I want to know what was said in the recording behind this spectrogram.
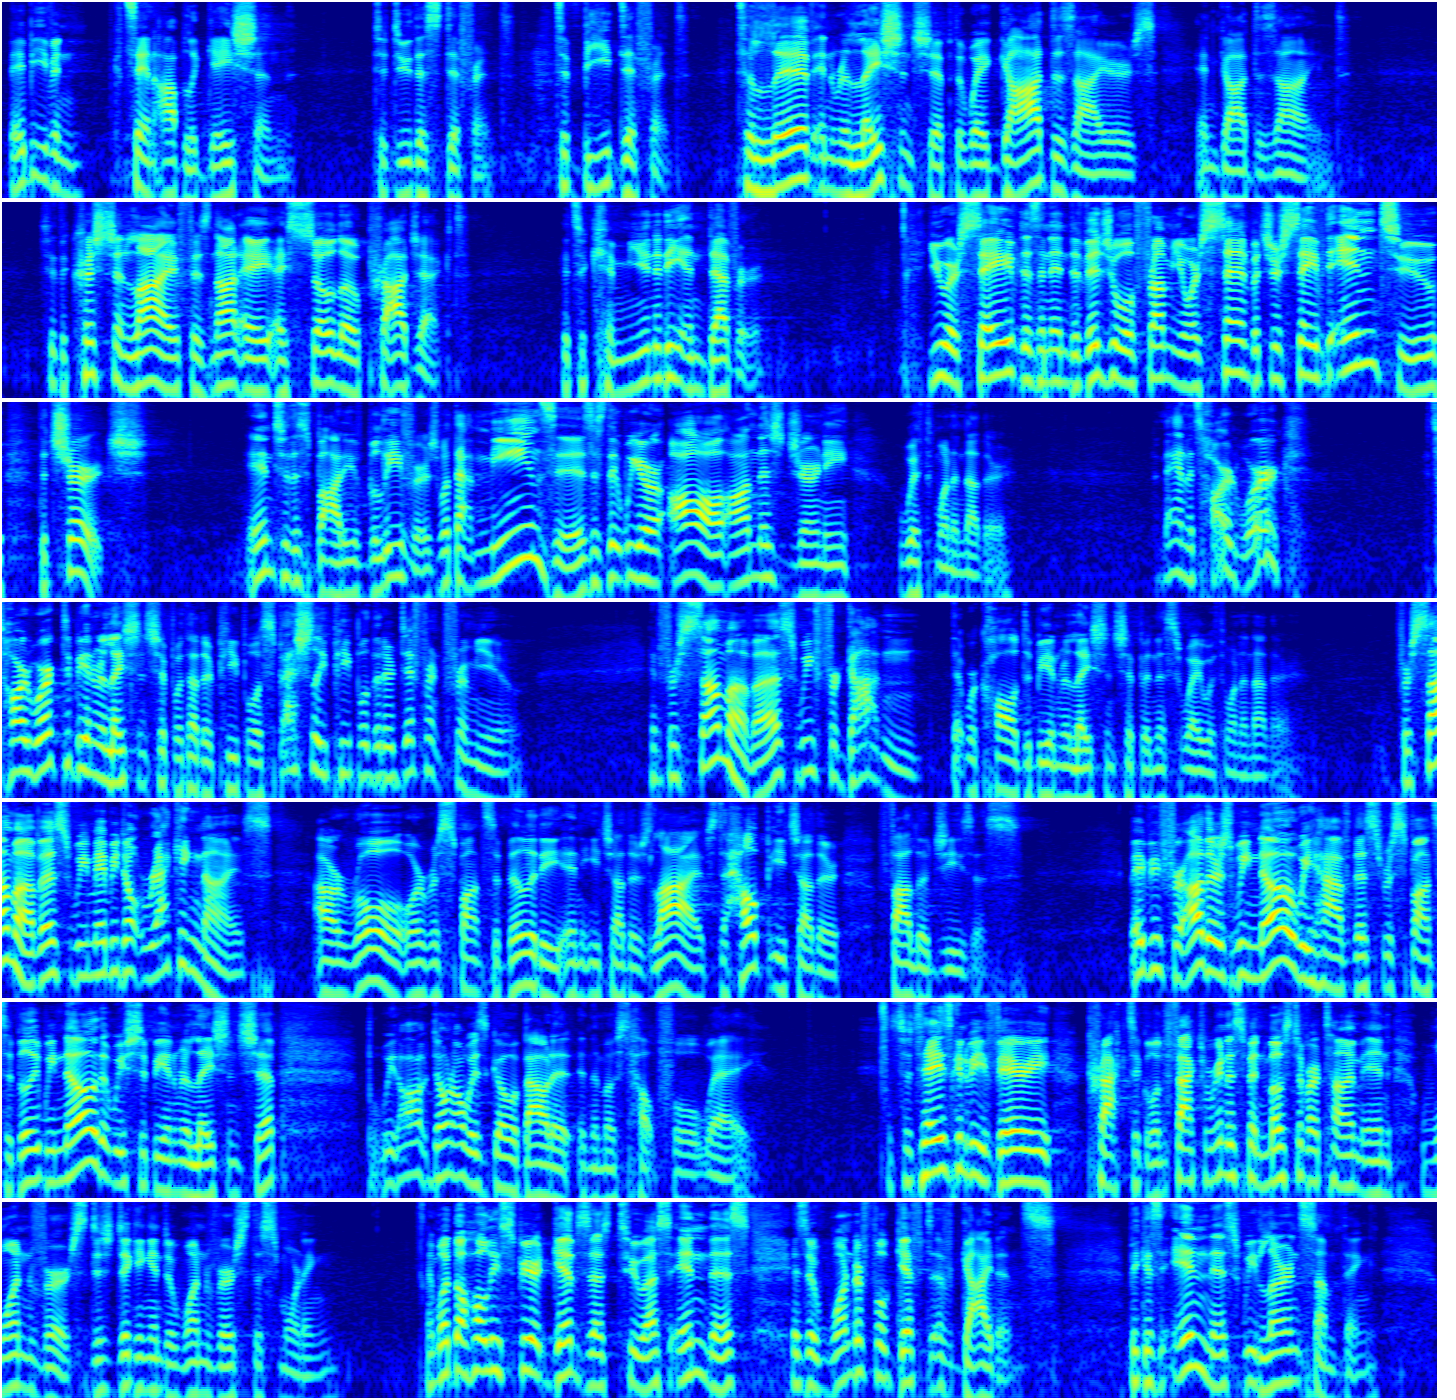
maybe even could say an obligation, to do this different, to be different to live in relationship the way God desires and God designed. See, the Christian life is not a, a solo project, it's a community endeavor. You are saved as an individual from your sin, but you're saved into the church, into this body of believers. What that means is, is that we are all on this journey with one another. But Man, it's hard work. It's hard work to be in relationship with other people, especially people that are different from you. And for some of us, we've forgotten that we're called to be in relationship in this way with one another. For some of us, we maybe don't recognize our role or responsibility in each other's lives to help each other follow Jesus. Maybe for others, we know we have this responsibility. We know that we should be in relationship, but we don't always go about it in the most helpful way. So today is going to be very practical. In fact, we're going to spend most of our time in one verse, just digging into one verse this morning. And what the Holy Spirit gives us to us in this is a wonderful gift of guidance. Because in this we learn something.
